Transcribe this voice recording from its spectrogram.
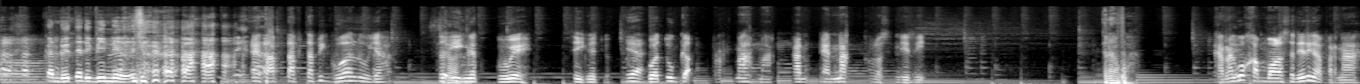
Oh. Kan duitnya di bini. Eh tapi tapi, tapi gue lu ya, seinget gue, seinget gue, Iya. gue tuh gak pernah makan enak kalau sendiri. Kenapa? Karena gue ke mall sendiri gak pernah.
